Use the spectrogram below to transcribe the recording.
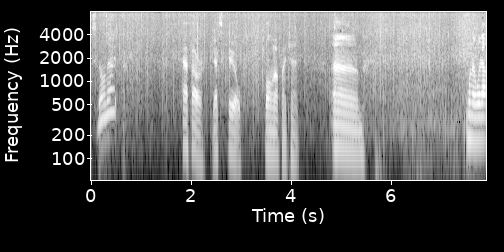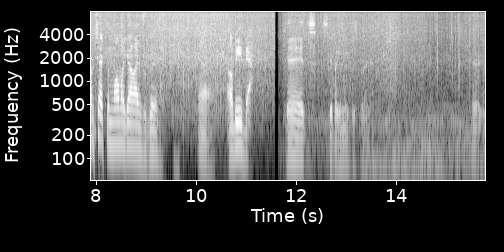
See all that? Half hour. That's hail falling off my tent. Um, when I went out and checked them, all my guy lines were good. Alright, I'll be back. Okay, let's see if I can make this brighter. There we go.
